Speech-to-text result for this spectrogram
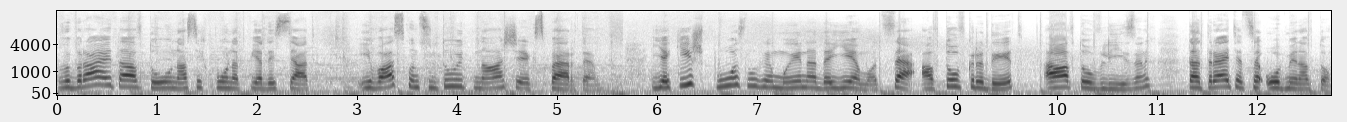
вибираєте авто, у нас їх понад 50, і вас консультують наші експерти. Які ж послуги ми надаємо? Це авто в кредит, авто в лізинг та третє це обмін авто.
